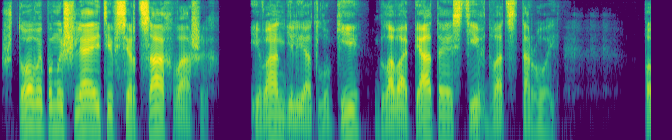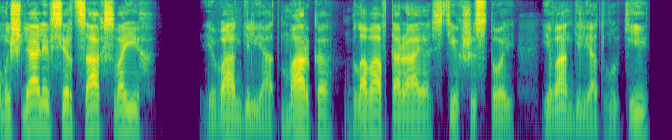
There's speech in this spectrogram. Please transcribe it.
Что вы помышляете в сердцах ваших? Евангелие от Луки, глава 5, стих 22. Помышляли в сердцах своих? Евангелие от Марка, глава 2, стих 6, Евангелие от Луки,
